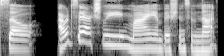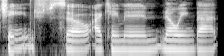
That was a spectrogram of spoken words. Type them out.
So I would say actually my ambitions have not changed. So I came in knowing that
